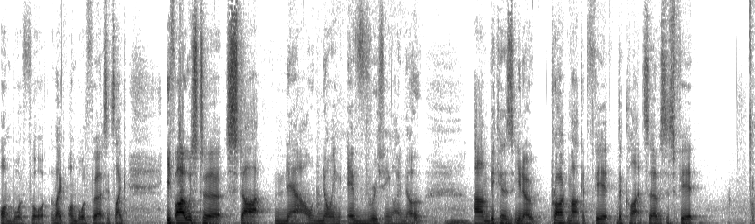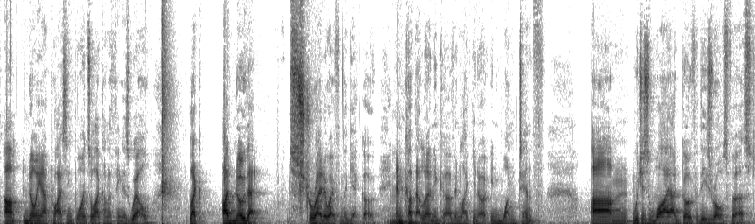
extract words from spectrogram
on board for, like on board first, it's like, if I was to start now knowing everything I know, um, because, you know, product market fit, the client services fit, um, knowing our pricing points, all that kind of thing as well, like I'd know that straight away from the get go and cut that learning curve in like, you know, in one tenth. Um, which is why I'd go for these roles first.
